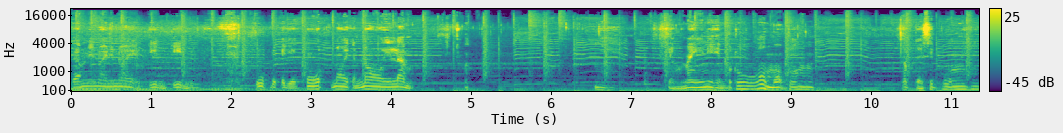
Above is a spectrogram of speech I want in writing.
กำน้อยๆน้อยๆตินตินลูกแล้วก็อย่าโคตรน้อยกันน้อยล่ำนี่เสียงในนี่เห็นปะทูเหมาะตรง กับแต่สิบวงนี่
